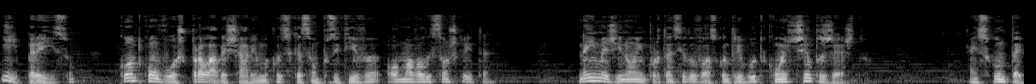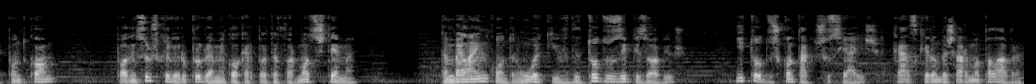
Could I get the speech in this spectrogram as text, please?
E, para isso, conto convosco para lá deixarem uma classificação positiva ou uma avaliação escrita. Nem imaginam a importância do vosso contributo com este simples gesto. Em segundotake.com podem subscrever o programa em qualquer plataforma ou sistema. Também lá encontram o arquivo de todos os episódios e todos os contactos sociais, caso queiram deixar uma palavra.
